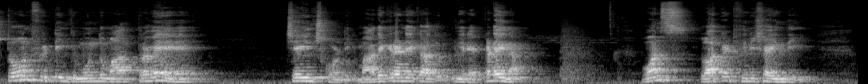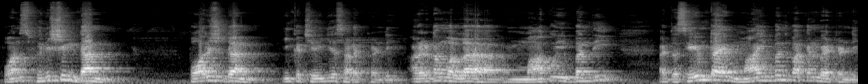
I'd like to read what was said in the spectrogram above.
స్టోన్ ఫిట్టింగ్కి ముందు మాత్రమే చేయించుకోండి. మా దగ్గరనే కాదు మీరు ఎక్కడైనా. వన్స్ లాకెట్ ఫినిష్ అయింది once finishing done polish done ఇంకా చేంజెస్ అడగండి అడగటం వల్ల మాకు ఇబ్బంది అట్ ద సేమ్ టైం మా ఇబ్బంది పక్కన పెట్టండి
